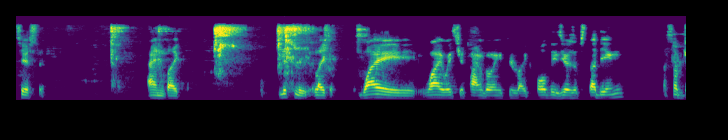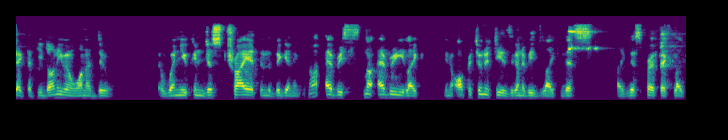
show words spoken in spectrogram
Seriously. And like literally, like why why waste your time going through like all these years of studying a subject that you don't even want to do when you can just try it in the beginning. Not every not every like you know opportunity is going to be like this like this perfect like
